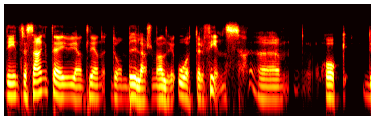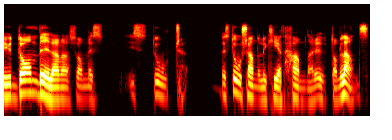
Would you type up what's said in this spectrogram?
det intressanta är ju egentligen de bilar som aldrig återfinns. Och det är de bilarna som med, i stort, med stor sannolikhet hamnar utomlands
